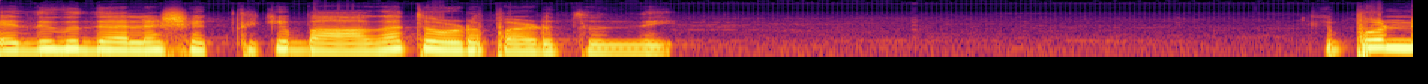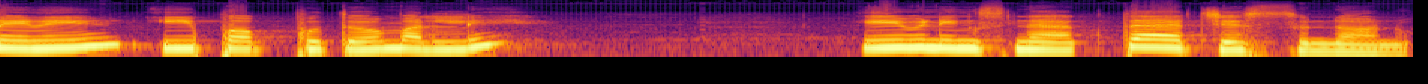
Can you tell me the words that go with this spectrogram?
ఎదుగుదల శక్తికి బాగా తోడ్పడుతుంది. ఇప్పుడు నేను ఈ పప్పుతో మళ్ళీ ఈవినింగ్ స్నాక్ తయారు చేస్తున్నాను.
